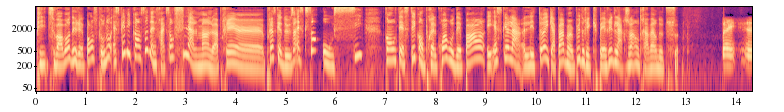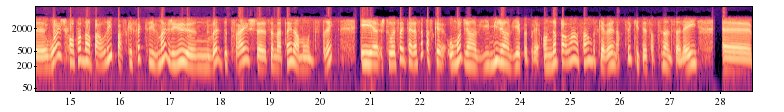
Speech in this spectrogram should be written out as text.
puis tu vas avoir des réponses pour nous. Est-ce que les constats d'infraction, finalement, là, après euh, presque deux ans, est-ce qu'ils sont aussi contestés qu'on pourrait le croire au départ? Et est-ce que l'État est capable un peu de récupérer de l'argent au travers de tout ça? Ben, euh, ouais, je suis contente d'en parler parce qu'effectivement, j'ai eu une nouvelle toute fraîche euh, ce matin dans mon district. Et euh, je trouvais ça intéressant parce que au mois de janvier, mi-janvier à peu près, on en a parlé ensemble parce qu'il y avait un article qui était sorti dans le Soleil euh,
